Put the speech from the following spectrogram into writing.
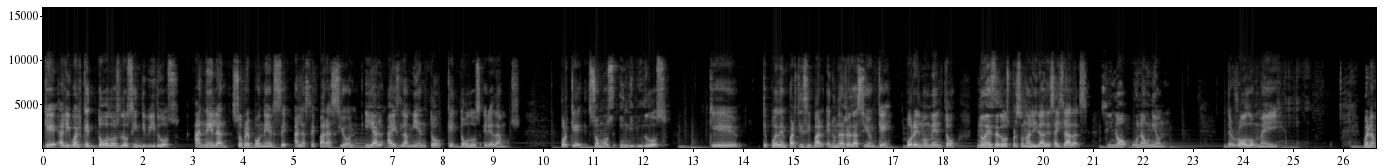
que, al igual que todos los individuos, anhelan sobreponerse a la separación y al aislamiento que todos heredamos. Porque somos individuos que, que pueden participar en una relación que, por el momento, no es de dos personalidades aisladas, sino una unión. De Rollo May. Bueno,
